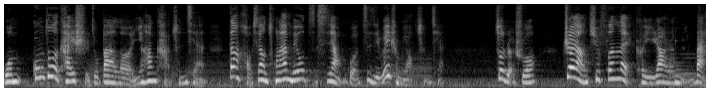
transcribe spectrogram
我工作开始就办了银行卡存钱，但好像从来没有仔细想过自己为什么要存钱。作者说，这样去分类可以让人明白，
